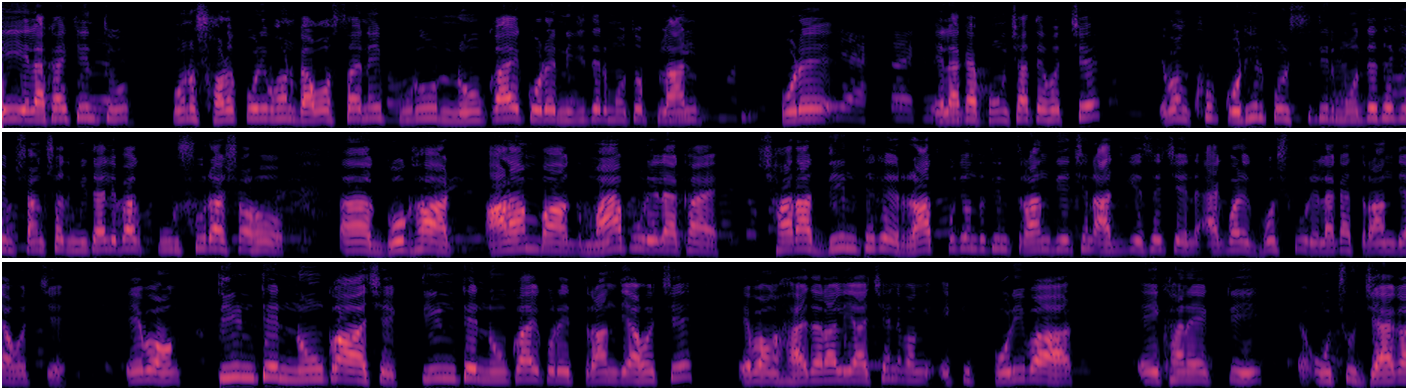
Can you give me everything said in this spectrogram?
এই এলাকায় কিন্তু কোনো সড়ক পরিবহন ব্যবস্থা নেই পুরো নৌকায় করে নিজেদের মতো প্ল্যান করে এলাকায় পৌঁছাতে হচ্ছে এবং খুব কঠিন পরিস্থিতির মধ্যে থেকে সাংসদ মিতালি বাগ পুরসুরা সহ গোঘাট আরামবাগ মায়াপুর এলাকায় সারা দিন থেকে রাত পর্যন্ত তিনি ত্রাণ দিয়েছেন আজকে এসেছেন একবারে ঘোষপুর এলাকায় ত্রাণ দেওয়া হচ্ছে। এবং তিনটে নৌকা আছে তিনটে নৌকায় করে ত্রাণ দেওয়া হচ্ছে। এবং হায়দার আলী আছেন এবং একটি পরিবার এইখানে একটি উঁচু জায়গা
